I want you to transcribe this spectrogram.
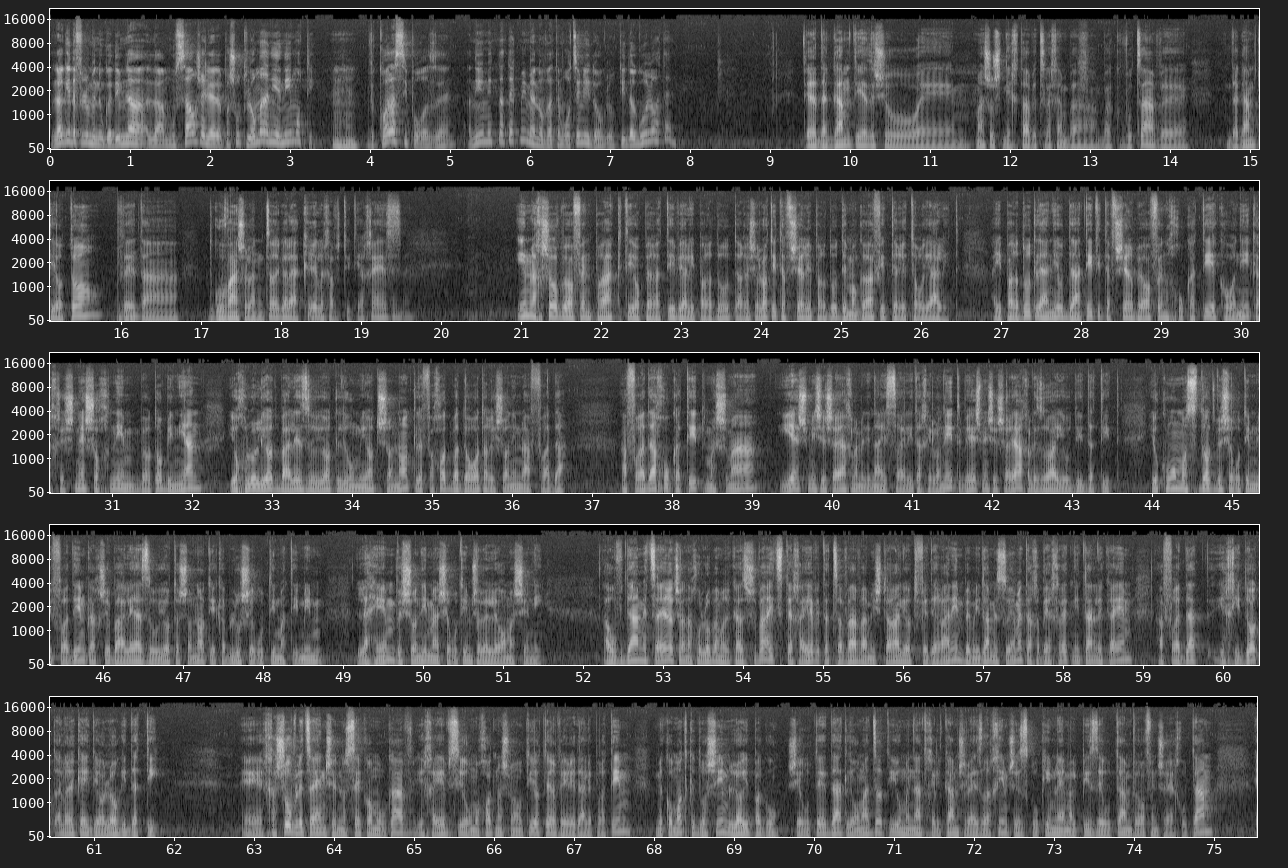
אני לא אגיד אפילו מנוגדים למוסר שלי, אלא פשוט לא מעניינים אותי. Mm-hmm. וכל הסיפור הזה, אני מתנתק ממנו, ואתם רוצים לדאוג לו, תדאגו לו אתם. תראה, דגמתי איזשהו אה, משהו שנכתב אצלכם בקבוצה, ודגמתי אותו mm-hmm. ואת התגובה שלו. אני רוצה רגע להקריא כן. לך ושתתייחס. אם לחשוב באופן פרקטי, אופרטיבי על היפרדות, הרי שלא תתאפשר היפרדות דמוגרפית טריטוריאלית. ההיפרדות לעניות דעתי תתאפשר באופן חוקתי עקרוני, כך ששני שוכנים באותו בניין יוכלו להיות בעלי זהויות לאומיות שונות, לפחות בדורות הראשונים להפרדה. הפרדה חוקתית משמע יש מי ששייך למדינה הישראלית החילונית ויש מי ששייך לזו היהודית דתית. יוקמו מוסדות ושירותים נפרדים כך שבעלי הזהויות השונות יקבלו שירותים מתאימים להם ושונים מהשירותים של הלאום השני. העובדה המצערת שאנחנו לא במרכז שווייץ תחייב את הצבא והמשטרה להיות פדרליים במידה מסוימת, אך בהחלט ניתן לקיים הפרדת יחידות על רקע אידיאולוגי דתי. אה, חשוב לציין שנושא כה מורכב יחייב סיור מוחות משמעותי יותר וירידה לפרטים. מקומות קדושים לא ייפגעו. שירותי דת לעומת זאת יהיו מנת חלקם של האזרחים שזקוקים להם על פי זהותם ואופן שייכותם.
